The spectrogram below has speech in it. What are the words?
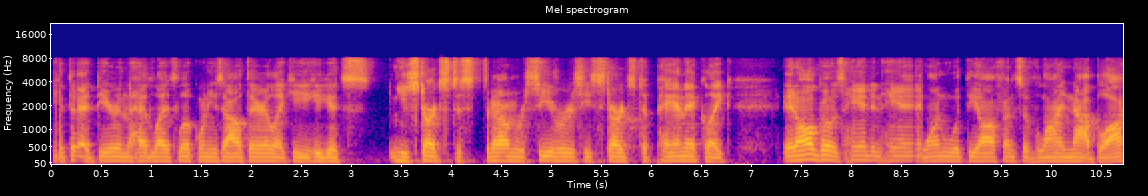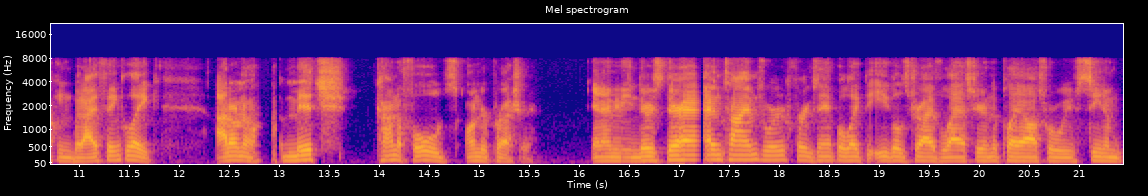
you get that deer in the headlights look when he's out there. Like he he gets he starts to stare down receivers. He starts to panic. Like it all goes hand in hand. One with the offensive line not blocking, but I think like I don't know. Mitch kind of folds under pressure. And I mean, there's there have been times where, for example, like the Eagles drive last year in the playoffs, where we've seen him,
